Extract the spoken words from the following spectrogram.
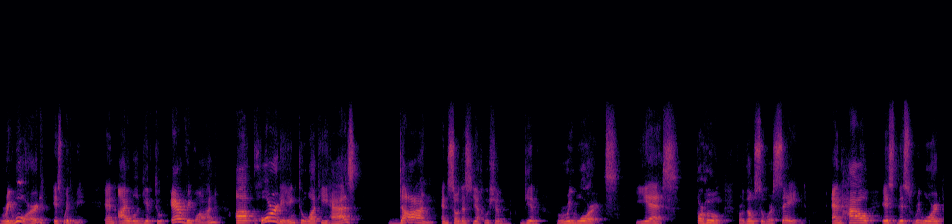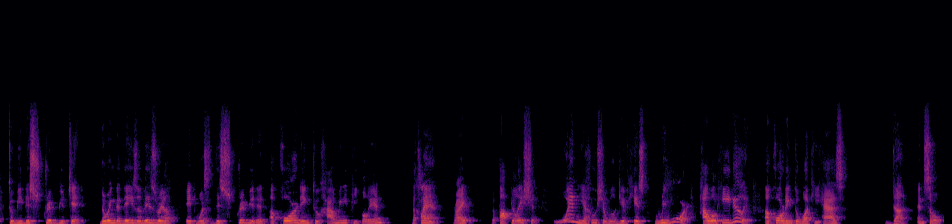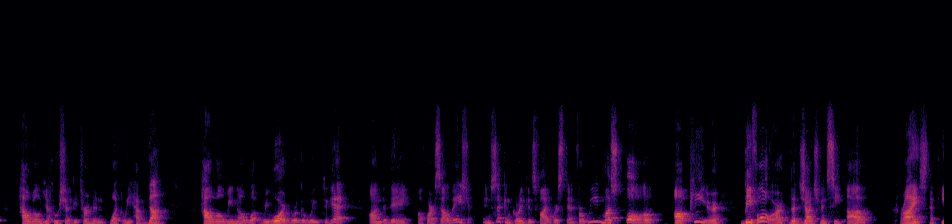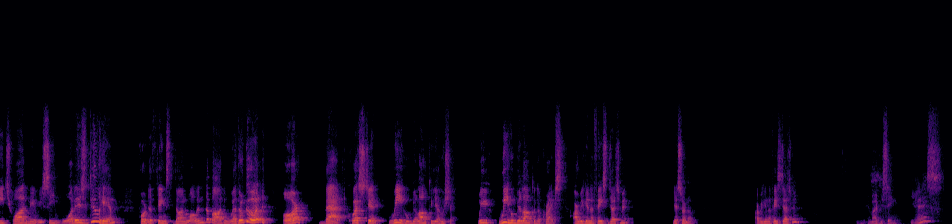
reward is with me, and I will give to everyone according to what he has done. And so does Yahusha give rewards? Yes. For whom? For those who were saved. And how is this reward to be distributed? During the days of Israel, it was distributed according to how many people in the clan, right? The population. When Yahusha will give his reward, how will he do it? According to what he has done. And so, how will Yahusha determine what we have done? How will we know what reward we're going to get on the day of our salvation? In Second Corinthians 5, verse 10, for we must all appear before the judgment seat of Christ, that each one may receive what is due him for the things done while in the body, whether good or bad. Question We who belong to Yahusha, we, we who belong to the Christ, are we going to face judgment? Yes or no? Are we going to face judgment? You might be saying, yes.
